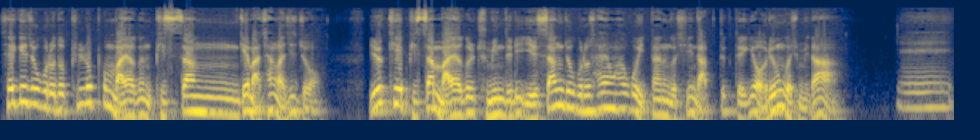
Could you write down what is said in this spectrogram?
세계적으로도 필로폰 마약은 비싼 게 마찬가지죠. 이렇게 비싼 마약을 주민들이 일상적으로 사용하고 있다는 것이 납득되기 어려운 것입니다. 네.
